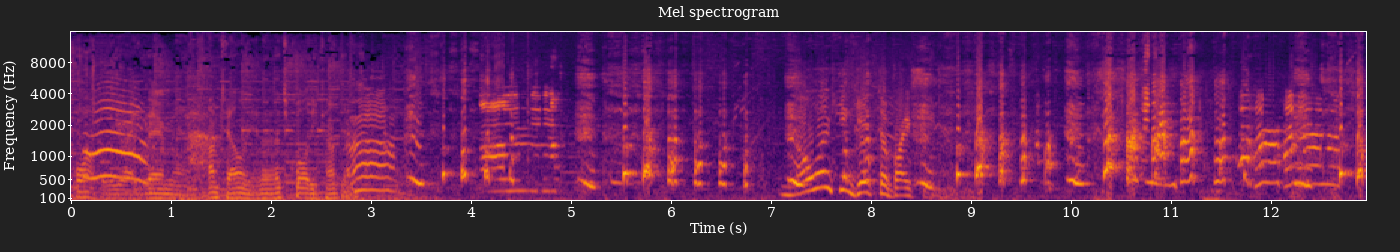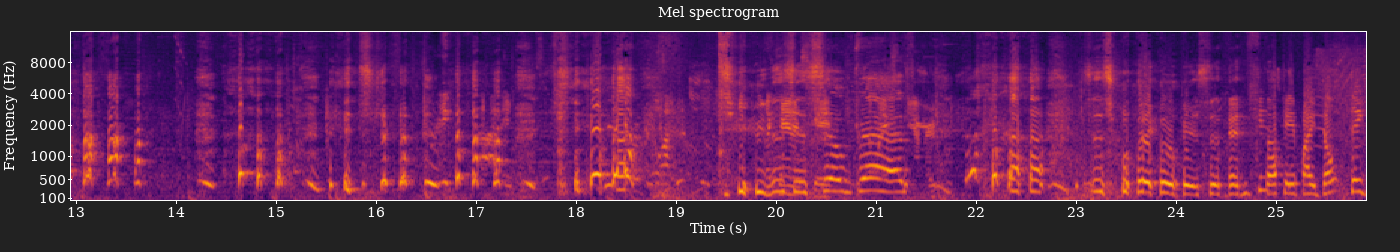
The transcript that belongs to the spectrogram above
quality right there, man. I'm telling you, that's quality content. Um. No one can get to Bryson. Dude, this is so bad. This is way worse than I can thought. escape. I don't think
